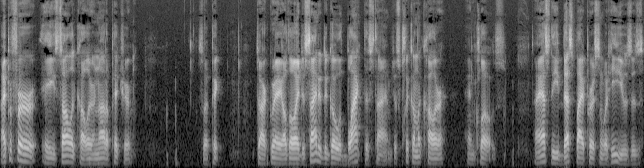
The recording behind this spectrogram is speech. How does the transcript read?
I prefer a solid color and not a picture, so I picked dark gray, although I decided to go with black this time. Just click on the color and close. I asked the Best Buy person what he uses.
